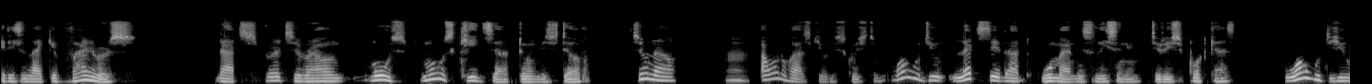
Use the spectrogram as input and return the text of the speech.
it is like a virus that spreads around most most kids are doing this stuff so now Mm. i want to ask you this question what would you let's say that woman is listening to this podcast what would you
